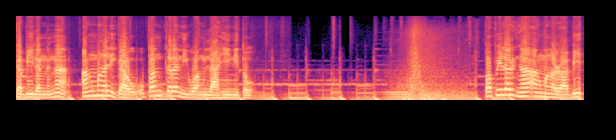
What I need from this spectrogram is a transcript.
kabilang na nga ang mga ligaw o pangkaraniwang lahi nito. Popular nga ang mga rabbit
